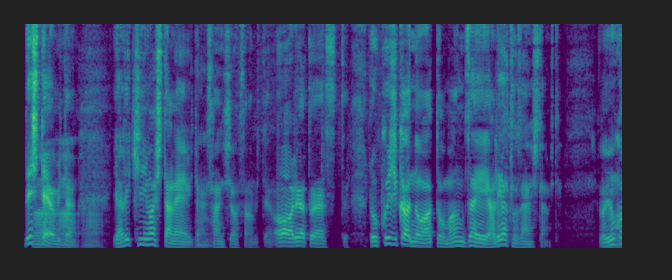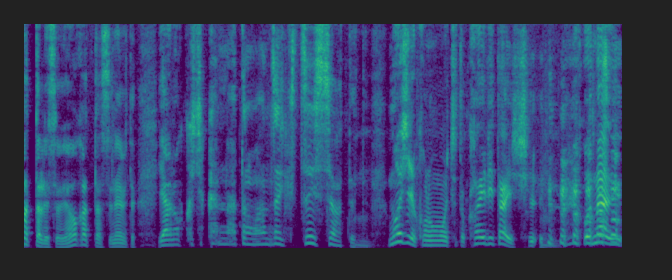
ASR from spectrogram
でしたよみたいな。やりきりましたねみたいな。三四郎さんみたいな。ああありがとうございますって。6時間の後漫才ありがとうございましたみたいな。よかったですよ、やばかったですね、みたいな。いや、6時間の後の漫才きついっすよって言って、マジでこのままちょっと帰りたいし、これ何、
